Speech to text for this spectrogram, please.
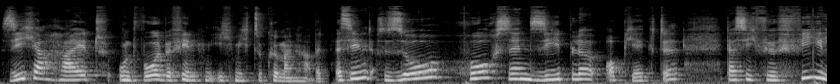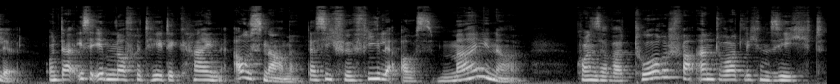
Sicherheit und Wohlbefinden ich mich zu kümmern habe. Es sind so hochsensible Objekte, dass ich für viele, und da ist eben Nofretete keine Ausnahme, dass ich für viele aus meiner konservatorisch verantwortlichen Sicht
